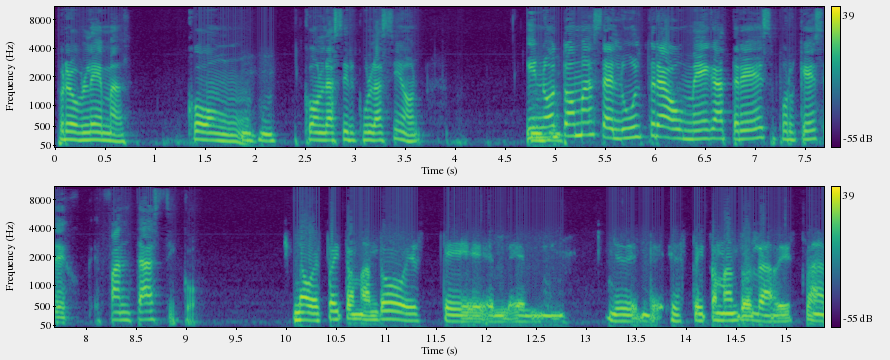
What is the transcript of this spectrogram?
problemas con, con la circulación. Y no tomas el Ultra Omega 3 porque ese es fantástico. No, estoy tomando este el, estoy tomando la de esta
